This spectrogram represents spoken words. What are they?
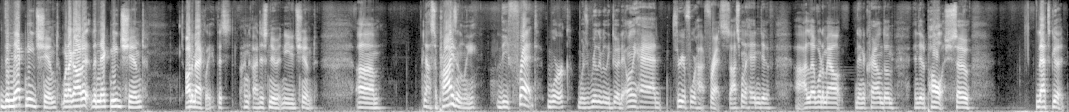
the neck needs shimmed. When I got it, the neck needs shimmed automatically. That's I just knew it needed shimmed. Um, now, surprisingly, the fret work was really, really good. It only had three or four hot frets, so I just went ahead and did a. Uh, I leveled them out, then I crowned them, and did a polish. So that's good.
